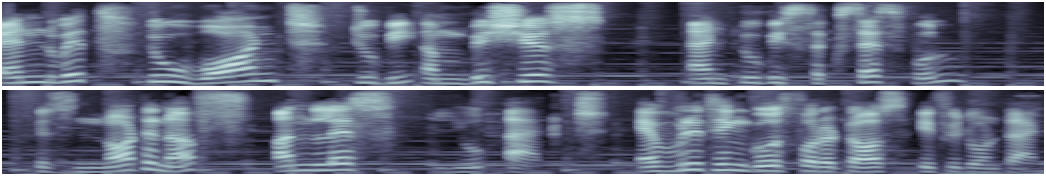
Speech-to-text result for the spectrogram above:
end with to want to be ambitious and to be successful is not enough unless you act. Everything goes for a toss if you don't act.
